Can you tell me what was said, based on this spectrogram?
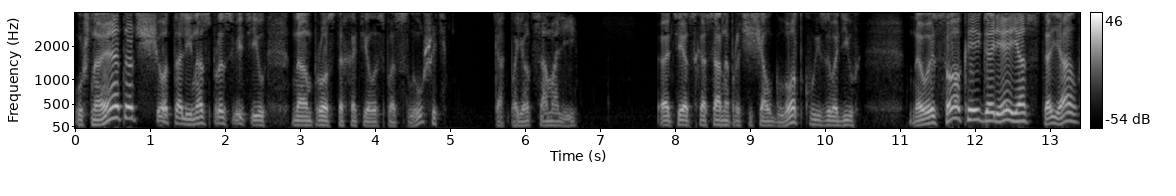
Уж на этот счет Али нас просветил, нам просто хотелось послушать, как поет сам Али. Отец Хасана прочищал глотку и заводил. На высокой горе я стоял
